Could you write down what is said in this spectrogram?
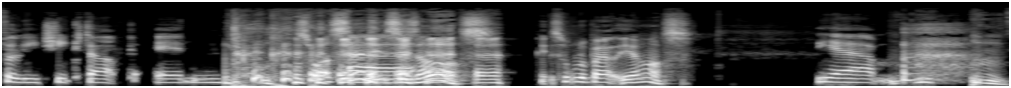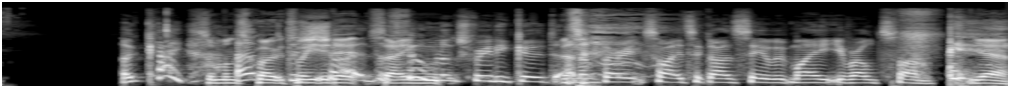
fully cheeked up in. That's what I said. It's his ass. It's all about the ass. Yeah, okay. Someone's Um, quote the tweeted show- it the saying, film looks really good, and I'm very excited to go and see it with my eight-year-old son. "Yeah,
